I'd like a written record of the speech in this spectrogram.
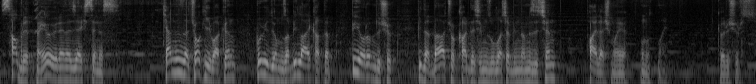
sabretmeyi öğreneceksiniz. Kendinize çok iyi bakın. Bu videomuza bir like atıp bir yorum düşüp bir de daha çok kardeşimize ulaşabilmemiz için paylaşmayı unutmayın. Görüşürüz.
